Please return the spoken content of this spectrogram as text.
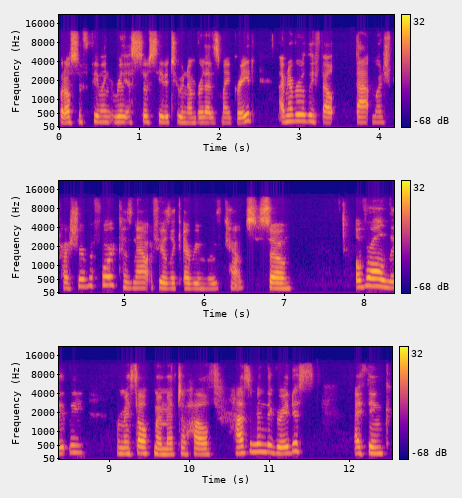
but also feeling really associated to a number that is my grade. I've never really felt that much pressure before because now it feels like every move counts. So, overall, lately, for myself, my mental health hasn't been the greatest. I think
